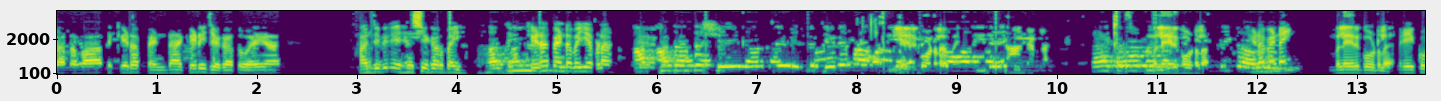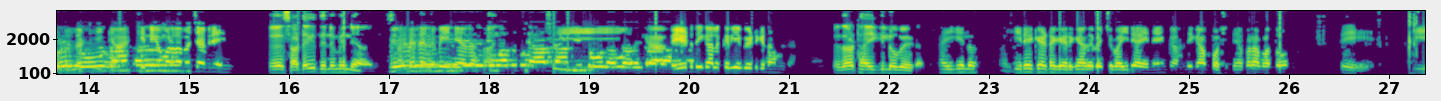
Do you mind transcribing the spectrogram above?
ਗੱਲਬਾਤ ਕਿਹੜਾ ਪਿੰਡ ਆ ਕਿਹੜੀ ਜਗ੍ਹਾ ਤੋਂ ਆਏ ਆ? ਹਾਂਜੀ ਵੀਰੇ ਸਤਿ ਸ਼੍ਰੀ ਅਕਾਲ ਬਾਈ। ਹਾਂਜੀ। ਕਿਹੜਾ ਪਿੰਡ ਆ ਬਾਈ ਆਪਣਾ? ਅੱਠ ਦੰਦ ਛੇ ਦੰਦ ਦੇ ਵਿੱਚ ਜਿਹੜੇ ਭਰਾਵਾਂ ਦੀ ਮਲੇਰਕੋਟਲਾ। ਕਿਹੜਾ ਪਿੰਡ ਆ ਜੀ? ਮਲੇਰਕੋਟਲਾ। ਮਲੇਰਕੋਟਲਾ ਠੀਕ ਆ ਕਿੰਨੀ ਉਮਰ ਦਾ ਬੱਚਾ ਵੀਰੇ? ਇਹ ਸਾਢੇ ਕੁ ਤਿੰਨ ਮਹੀਨਿਆਂ ਦਾ। ਸਾਢੇ ਤਿੰਨ ਮਹੀਨਿਆਂ ਦਾ। ਦੰਦ ਦੀ। weight ਗੱਲ ਕਰੀਏ weight ਕਿੰਨਾ ਹੁੰਦਾ? ਇਹਦਾ 28 ਕਿਲੋ weight ਆ। 28 ਕਿਲੋ। ਕੀਰੇ ਕੈਟਾਗਰੀਆਂ ਦੇ ਵਿੱਚ ਬਾਈ ਰਹੇ ਨੇ ਗੱਲ ਦੀ ਗੱਲ ਪੁੱਛਦੇ ਆ ਭਰਾਵਾਂ ਤੋਂ। ਤੇ ਕੀ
